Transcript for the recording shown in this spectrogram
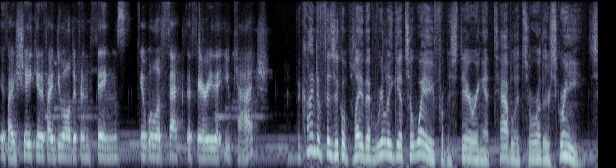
If I shake it, if I do all different things, it will affect the fairy that you catch. The kind of physical play that really gets away from staring at tablets or other screens.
